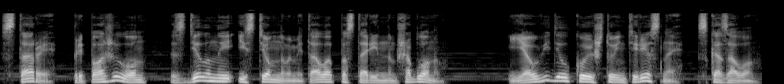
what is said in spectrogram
Старые, предположил он, сделанные из темного металла по старинным шаблонам. «Я увидел кое-что интересное», — сказал он.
